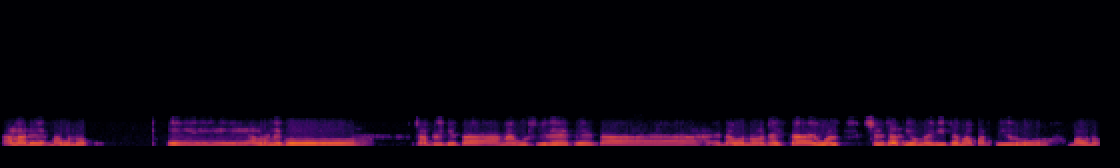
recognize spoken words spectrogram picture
Alare, ba, bueno, e, aurroneko txapelketa nagusirek, eta, eta bueno, naizta igual sensazio honak izan, ma ba, partidu, ba, bueno,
